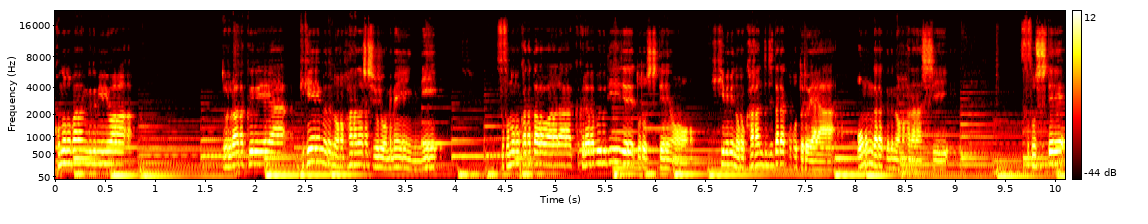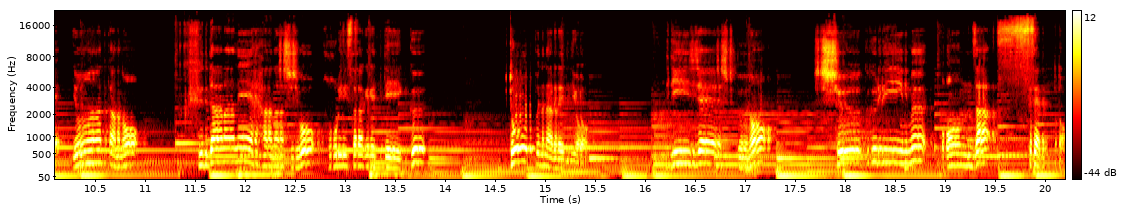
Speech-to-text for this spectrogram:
この番組はドラクエやゲームの話をメインにその傍らクラブ DJ としての日々の感じたことや音楽の話そして世の中のくだらねえ話を掘り下げていく。ドープなレディオ。DJ シクのシュークリームオンザセット。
